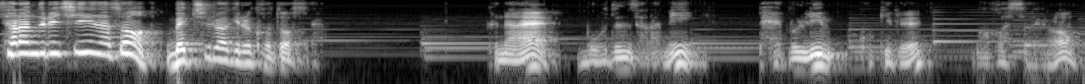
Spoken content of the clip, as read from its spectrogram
사람들이 신이 나서 메추라기를 거두었어요. 그날 모든 사람이 배불림 고기를 먹었어요.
